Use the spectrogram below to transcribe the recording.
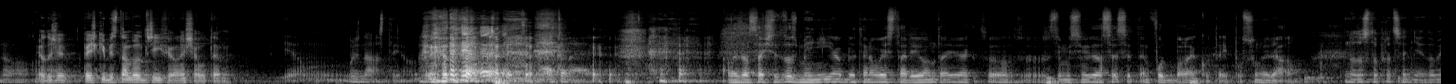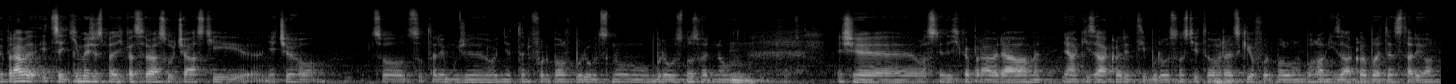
No, jo, takže pěšky bys tam byl dřív, jo, než autem. Jo, možná ty, no. ne, to ne. Ale zase, až se to změní a bude ten nový stadion, tady, tak to si myslím, že zase se ten fotbal jako tady posune dál. No to stoprocentně. To my právě i cítíme, že jsme teďka součástí něčeho, co, co tady může hodně ten fotbal v budoucnu, v budoucnu zvednout. Mm. Že vlastně teďka právě dáváme nějaký základy té budoucnosti toho hradeckého fotbalu, nebo hlavní základ bude ten stadion.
